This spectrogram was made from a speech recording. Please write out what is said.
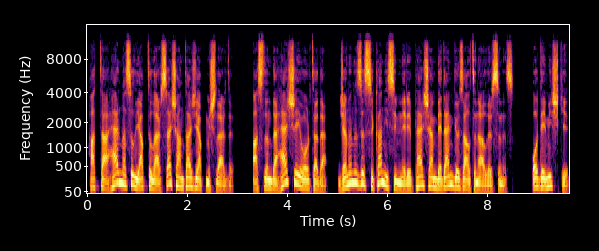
Hatta her nasıl yaptılarsa şantaj yapmışlardı. Aslında her şey ortada. Canınızı sıkan isimleri perşembeden gözaltına alırsınız. O demiş ki,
